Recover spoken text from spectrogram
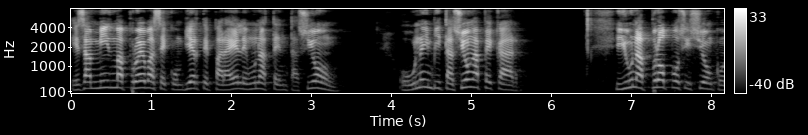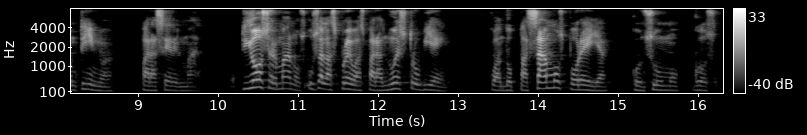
esa misma prueba se convierte para él en una tentación o una invitación a pecar y una proposición continua para hacer el mal. Dios, hermanos, usa las pruebas para nuestro bien cuando pasamos por ella con sumo gozo.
